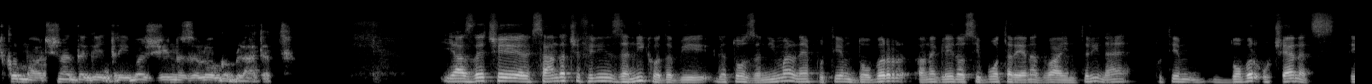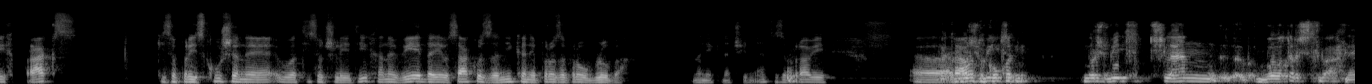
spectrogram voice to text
tako močna, da ga je treba že na zalogo blatati. Ja, zdaj, če je Aleksander Čeferin zanikal, da bi ga to zanimalo, ne, potem dober, ne, gledal si Boter ena, dva in tri, ne, potem dober učenec teh praks, ki so preizkušene v tisočletjih, ne, ve, da je vsako zanikanje pravzaprav obljuba. Na neki način, ne, to se pravi, ravno tako kot... Moraš biti član botrstva, ne,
